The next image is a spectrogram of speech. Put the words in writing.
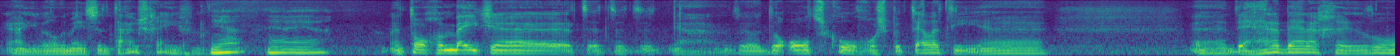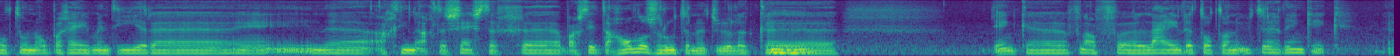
ja, je wil de mensen een thuis geven. Ja, ja, ja. En toch een beetje het, het, het- het- ja, de, de old school hospitality. eh, eh, de herberg. Toen op een gegeven moment hier eh, in eh, 1868 eh, was dit de handelsroute natuurlijk. Eh, Ik denk eh, vanaf eh, Leiden tot aan Utrecht, denk ik. Eh,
